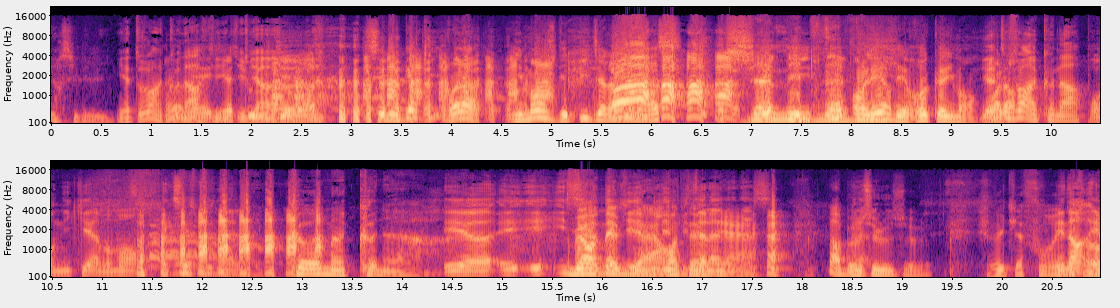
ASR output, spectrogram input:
Merci Lémi. Il y a toujours un connard qui, il a qui tout vient. euh, hein. C'est le gars qui, voilà, il mange des pizzas à l'ananas. Jamais et il de la fout en l'air des recueillements. Il y a voilà. toujours un connard pour niquer un moment exceptionnel. Comme un connard. Et, euh, et, et, et Mais c'est le mec qui bien, aime les pizzas à l'ananas. Ah ben c'est le seul. Je vais te la fourrer Et dans non, un et pour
